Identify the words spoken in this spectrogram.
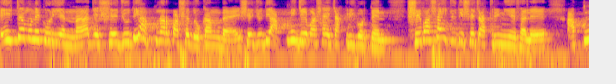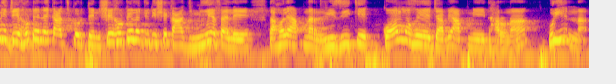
এইটা মনে করিয়েন না যে সে যদি আপনার পাশে দোকান দেয়, সে যদি আপনি যে বাসায় চাকরি করতেন, সে বাসায় যদি সে চাকরি নিয়ে ফেলে, আপনি যে হোটেলে কাজ করতেন, সে হোটেলে যদি সে কাজ নিয়ে ফেলে, তাহলে আপনার রিজিকে কম হয়ে যাবে আপনি এই ধারণা করিয়েন না।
